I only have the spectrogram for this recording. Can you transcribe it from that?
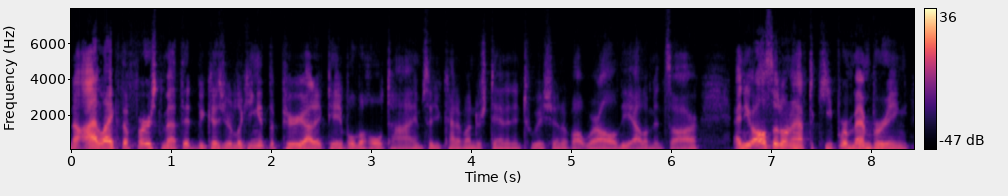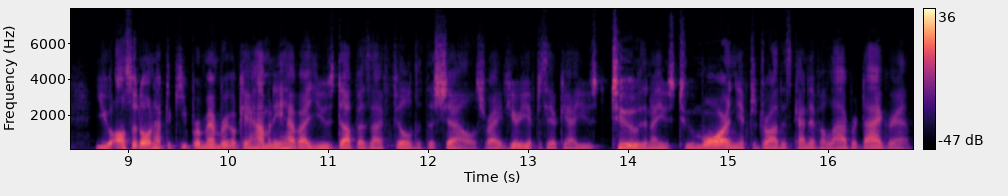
Now, I like the first method because you're looking at the periodic table the whole time, so you kind of understand an intuition about where all the elements are. And you also don't have to keep remembering, you also don't have to keep remembering, okay, how many have I used up as I filled the shells, right? Here you have to say, okay, I used two, then I used two more, and you have to draw this kind of elaborate diagram.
